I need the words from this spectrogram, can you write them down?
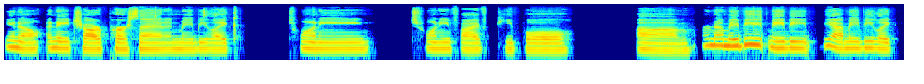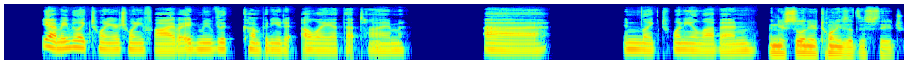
you know, an HR person and maybe like 20, 25 people. Um, or no, maybe, maybe, yeah, maybe like, yeah, maybe like 20 or 25. I'd moved the company to LA at that time, uh, in like 2011 And you're still in your 20s at this stage.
